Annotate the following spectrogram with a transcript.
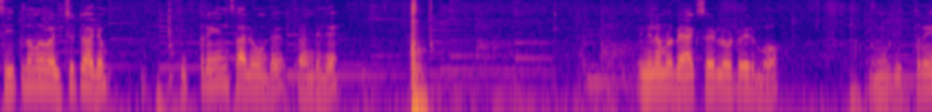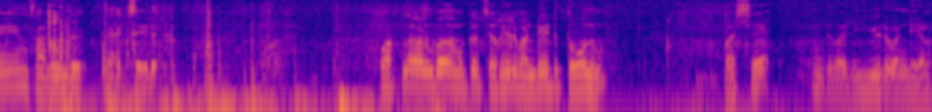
സീറ്റ് നമ്മൾ വലിച്ചിട്ടാലും ഇത്രയും സ്ഥലമുണ്ട് ഫ്രണ്ടിൽ ഇനി നമ്മൾ ബാക്ക് സൈഡിലോട്ട് വരുമ്പോൾ നമുക്ക് ഇത്രയും സ്ഥലമുണ്ട് ബാക്ക് സൈഡ് പുറത്തുനിന്ന് കാണുമ്പോൾ നമുക്ക് ചെറിയൊരു വണ്ടിയായിട്ട് തോന്നും. പക്ഷേ ഇത് വലിയൊരു വണ്ടിയാണ്.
